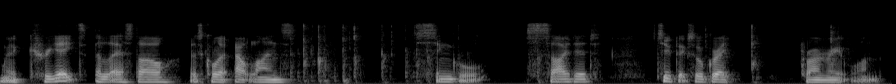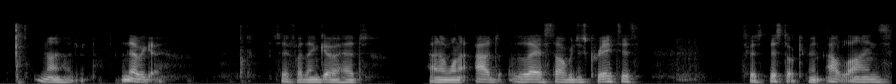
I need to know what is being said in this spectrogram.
I'm going to create a layer style. Let's call it outlines single sided, two pixel, great, primary one, 900. And there we go. So if I then go ahead and I want to add the layer style we just created. Let's go to this document, outlines,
